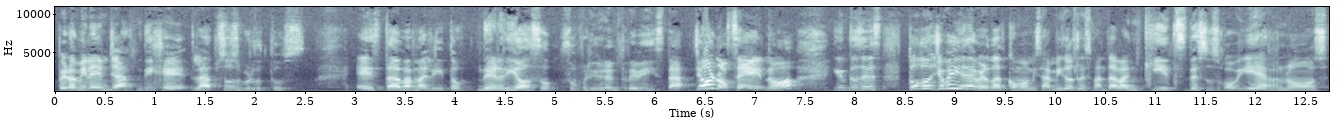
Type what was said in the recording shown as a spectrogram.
Pero miren, ya dije, lapsus brutus estaba malito, nervioso, su primera entrevista, yo no sé, ¿no? Y entonces todo, yo veía de verdad como mis amigos les mandaban kits de sus gobiernos,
